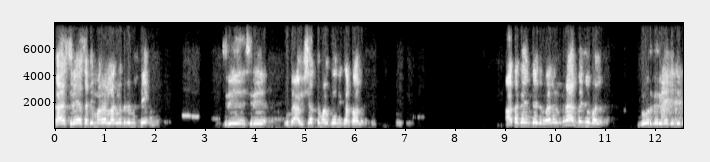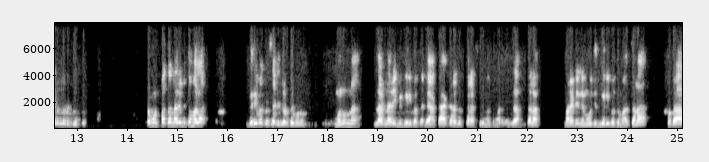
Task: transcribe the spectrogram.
काय श्रेयासाठी मरायला लागलं तरी नुसते? श्रेय श्रेय. उभे आयुष्यात तुम्हाला काही नाही करता आलं. आता काही काही तर व्हायला लागलं तर राहायला पाहिजे उभा. गोर गरीबाचे लेकर लढत येतो. म्हणून पचणार मी तुम्हाला गरीबासाठी लढतोय म्हणून. म्हणून ना लढणार आहे मी गरीबासाठी. हा काय करायचं करा श्रीमंत महाराज जा चला. मराठीने मोजीत गरीब आहे तुम्हाला. चला. खोटा.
